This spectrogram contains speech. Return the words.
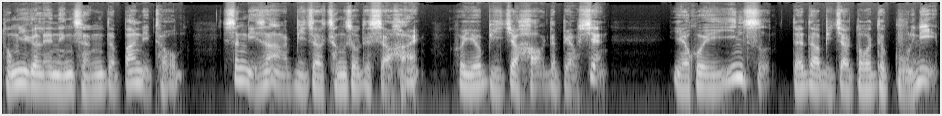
同一个年龄层的班里头，生理上比较成熟的小孩会有比较好的表现，也会因此得到比较多的鼓励。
